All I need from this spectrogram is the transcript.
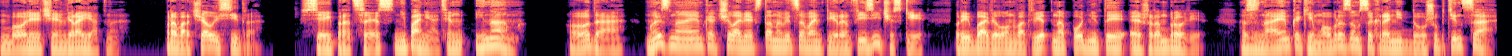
Более чем вероятно. Проворчал Исидра. Сей процесс непонятен и нам. О да, мы знаем, как человек становится вампиром физически», — прибавил он в ответ на поднятые Эшером брови. «Знаем, каким образом сохранить душу птенца,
